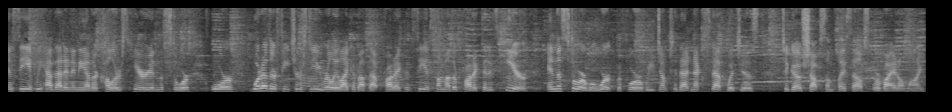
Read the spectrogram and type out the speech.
and see if we have that in any other colors here in the store or what other features do you really like about that product and see if some other product that is here in the store will work before we jump to that next step which is to go shop someplace else or buy it online.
